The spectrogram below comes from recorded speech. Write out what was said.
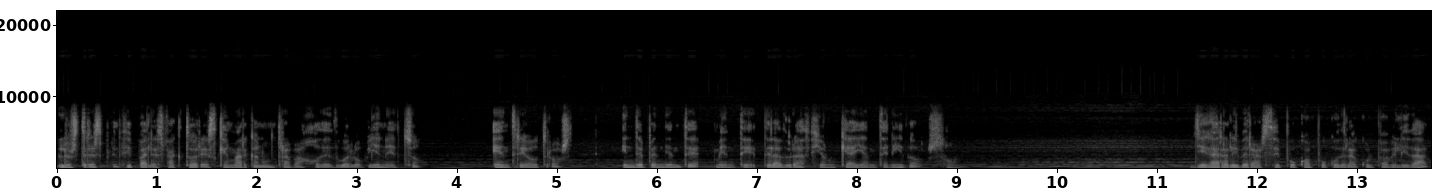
Los tres principales factores que marcan un trabajo de duelo bien hecho, entre otros, independientemente de la duración que hayan tenido, son llegar a liberarse poco a poco de la culpabilidad,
